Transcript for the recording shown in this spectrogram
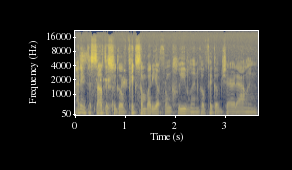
I think the Celtics should go pick somebody up from Cleveland. Go pick up Jarrett Allen.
